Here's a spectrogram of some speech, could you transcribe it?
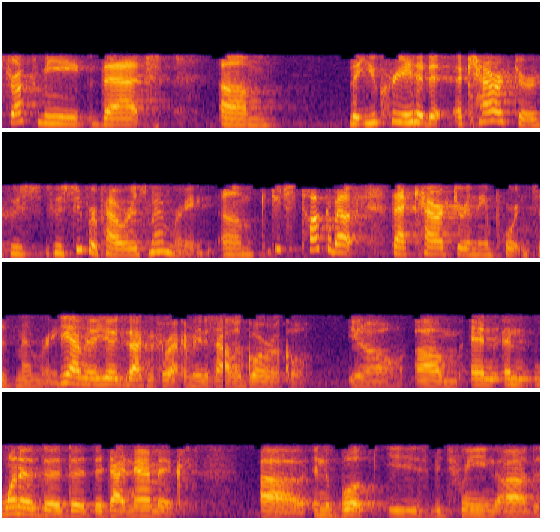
struck me that um, that you created a, character whose, whose superpower is memory. Um, could you just talk about that character and the importance of memory? Yeah, I mean, you're exactly correct. I mean, it's allegorical, you know. Um, and, and one of the, the, the dynamics uh, in the book is between uh, the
